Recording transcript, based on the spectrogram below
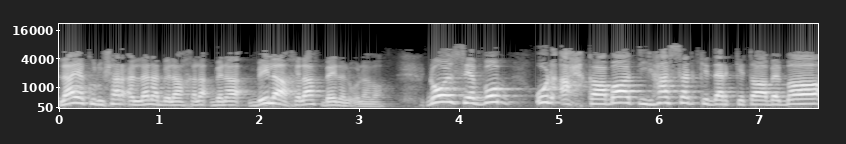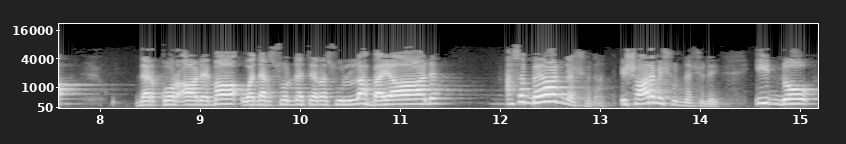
لا يكون شرعا لنا بلا خلاف, بلا خلاف بين العلماء. نوع سوم اون احکاماتی هستند که در کتاب ما در قرآن ما و در سنت رسول الله بیان أصلا بیان نشدن إشارة بهشون نشده. این نوع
